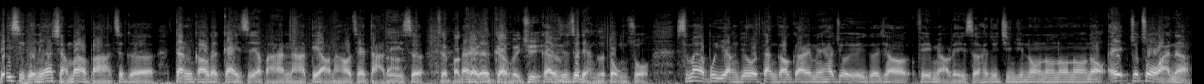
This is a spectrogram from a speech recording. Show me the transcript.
LASIK 你要想办法把这个蛋糕的盖子要把它拿掉，然后再打镭射，再把盖子盖回去。盖回去这两个动作，Smile 不一样，就蛋糕盖里面它就有一个叫飞秒镭射，它就进去弄弄弄弄弄，哎，就做完了，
